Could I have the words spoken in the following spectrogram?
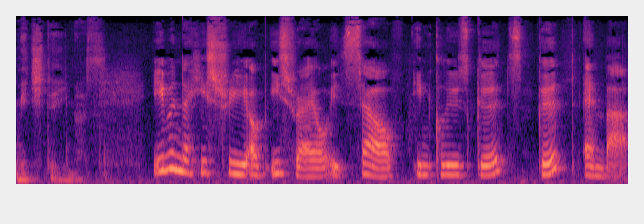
満ちています Even the history of Israel itself includes good, good and bad.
